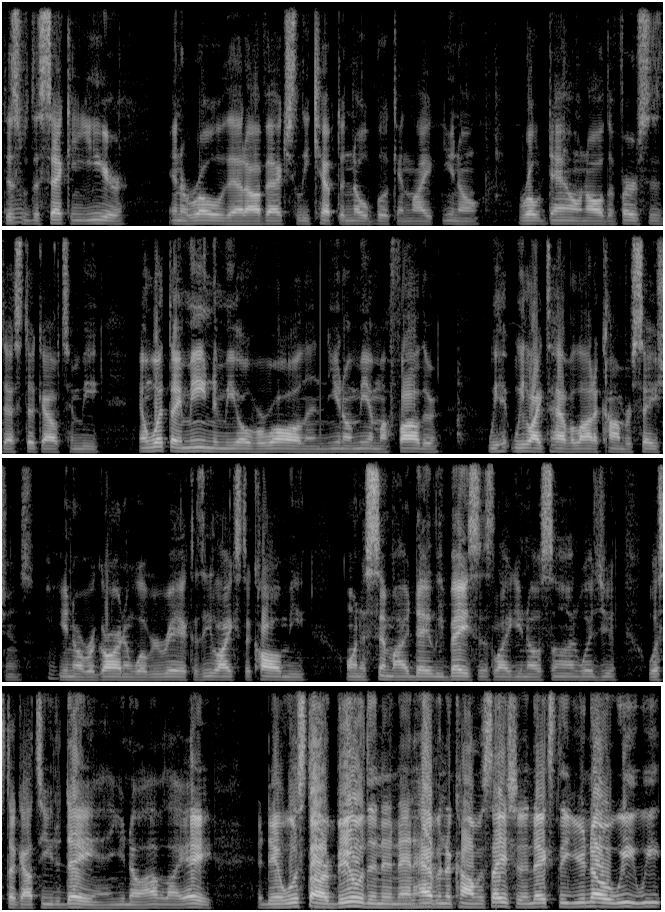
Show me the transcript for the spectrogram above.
This was the second year in a row that I've actually kept a notebook and like you know wrote down all the verses that stuck out to me and what they mean to me overall. And you know, me and my father, we we like to have a lot of conversations, you know, regarding what we read, because he likes to call me on a semi-daily basis, like you know, son, what you what stuck out to you today? And you know, I'm like, hey, and then we'll start building and, and having a conversation. And next thing you know, we we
